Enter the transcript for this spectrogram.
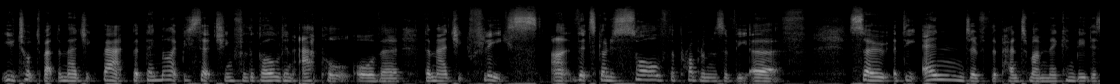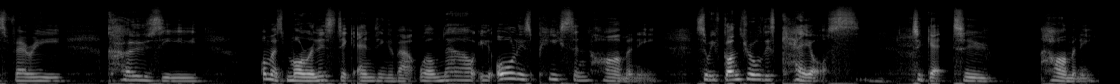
you talked about the magic bat, but they might be searching for the golden apple or the, the magic fleece uh, that's going to solve the problems of the earth. So at the end of the pantomime, there can be this very cozy, almost moralistic ending about, well, now it, all is peace and harmony. So we've gone through all this chaos to get to harmony.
